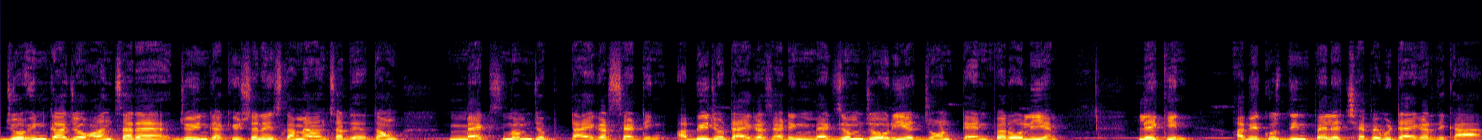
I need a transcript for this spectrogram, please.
जो इनका जो आंसर है, जो इनका क्वेश्चन है, इसका मैं आंसर दे देता हूँ। मैक्सिमम जो टाइगर सेटिंग अभी जो टाइगर सेटिंग मैक्सिमम जो हो रही है जोन टेन पर हो रही है। लेकिन अभी कुछ दिन पहले छः पे भी टाइगर दिखा है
